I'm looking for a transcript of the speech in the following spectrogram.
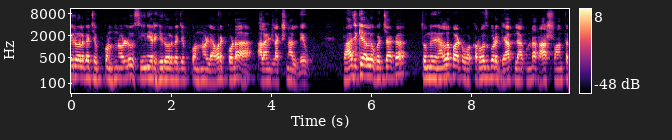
హీరోలుగా చెప్పుకుంటున్న వాళ్ళు సీనియర్ హీరోలుగా చెప్పుకుంటున్న వాళ్ళు ఎవరికి కూడా అలాంటి లక్షణాలు లేవు. రాజకీయాల్లోకి వచ్చాక తొమ్మిది నెలల పాటు ఒక్కరోజు కూడా గ్యాప్ లేకుండా రాష్ట్రం అంతా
